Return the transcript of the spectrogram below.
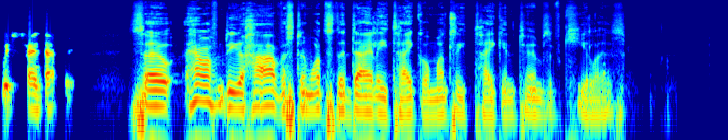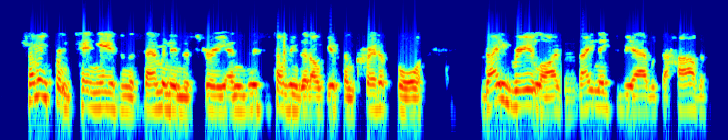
which is fantastic. So, how often do you harvest and what's the daily take or monthly take in terms of kilos? Coming from 10 years in the salmon industry, and this is something that I'll give them credit for, they realise that they need to be able to harvest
